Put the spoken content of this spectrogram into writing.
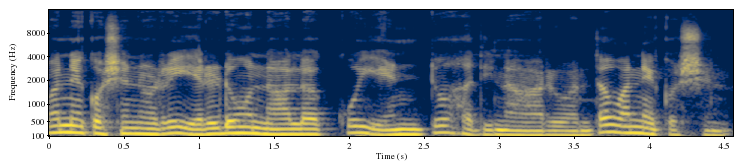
ಒಂದನೇ ಕ್ವಶನ್ ನೋಡಿರಿ. ಎರಡು, ನಾಲ್ಕು, ಎಂಟು, ಹದಿನಾರು ಅಂತ ಒಂದನೇ ಕ್ವಶನ್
